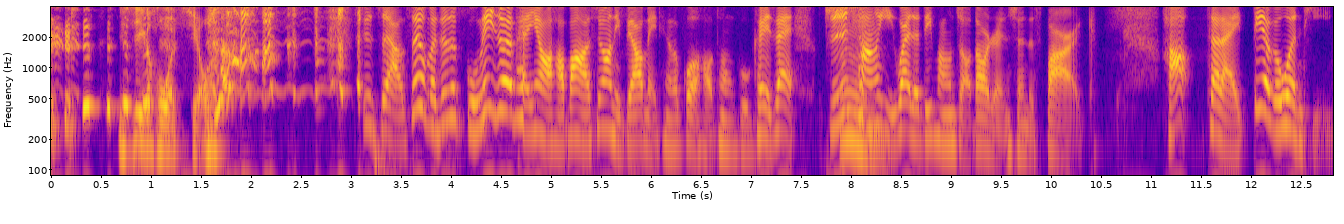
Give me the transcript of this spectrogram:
你是一个火球。就这样，所以我们就是鼓励这位朋友，好不好？希望你不要每天都过得好痛苦，可以在职场以外的地方找到人生的 spark。嗯、好，再来第二个问题。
